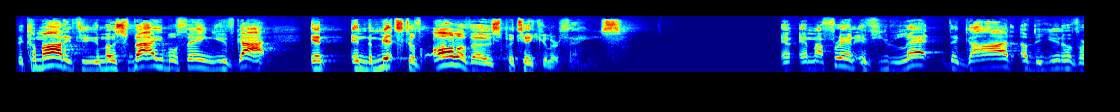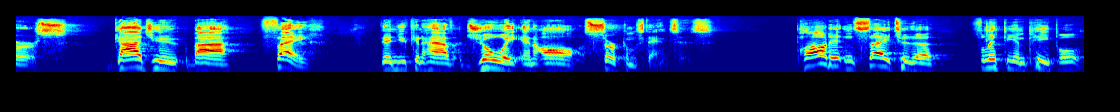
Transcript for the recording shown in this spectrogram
the commodity, the most valuable thing you've got in, in the midst of all of those particular things. And, and my friend, if you let the God of the universe guide you by faith, then you can have joy in all circumstances. Paul didn't say to the Philippian people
